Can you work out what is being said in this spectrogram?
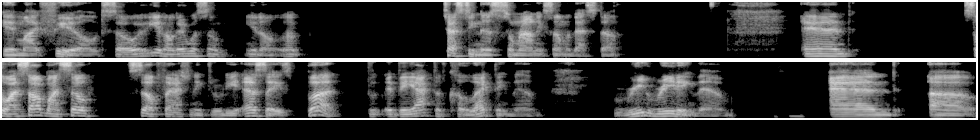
in my field. So, you know, there was some, you know, uh, testiness surrounding some of that stuff. And so I saw myself self-fashioning through the essays, but the, the act of collecting them, rereading them, and uh,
